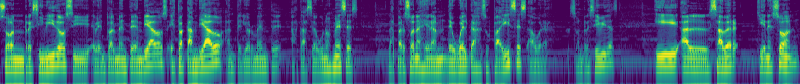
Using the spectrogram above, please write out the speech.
son recibidos y eventualmente enviados. Esto ha cambiado anteriormente, hasta hace algunos meses. Las personas eran devueltas a sus países, ahora son recibidas. Y al saber quiénes son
